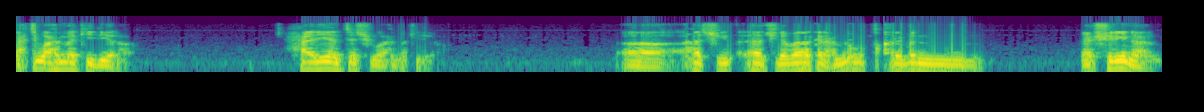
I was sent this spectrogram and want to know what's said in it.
حتى واحد ما كيديرها. حاليا حتى شي واحد ما كيديرها. آه هادشي هادشي دابا أنا كنعملو تقريبا 20 عام.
